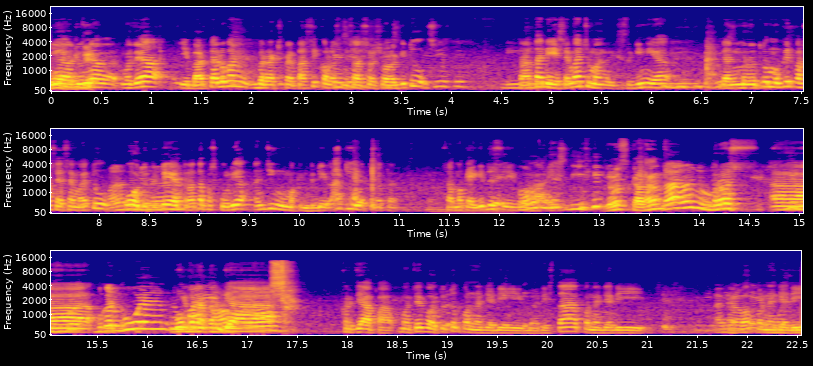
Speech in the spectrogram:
Iya gitu dunia ya? maksudnya ibaratnya lu kan berekspektasi kalau misal sosiologi tuh ternyata di SMA cuma segini ya. Dan menurut lu mungkin pas SMA itu wah udah gede ternyata pas kuliah anjing makin gede lagi ya ternyata. Sama kayak gitu sih Terus sekarang? Terus eh, Bukan gua yang gue pernah kerja. Kerja apa? Maksudnya waktu itu pernah jadi barista pernah jadi apa pernah jadi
